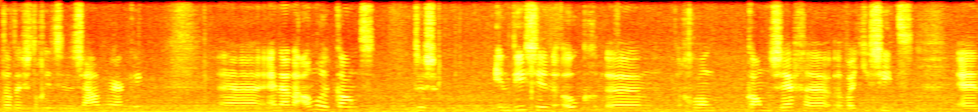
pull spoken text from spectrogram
dat is toch iets in de samenwerking. Eh, en aan de andere kant, dus in die zin ook ehm, gewoon kan zeggen wat je ziet en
